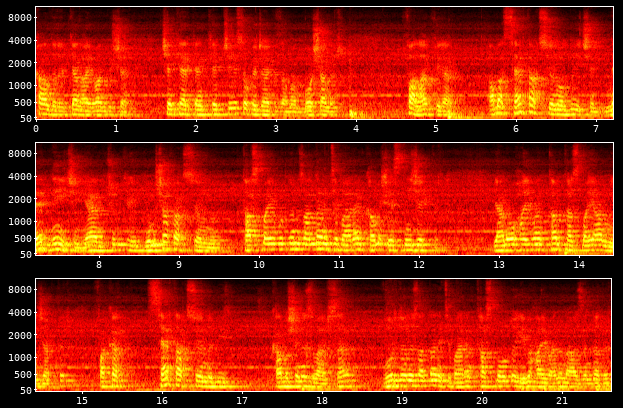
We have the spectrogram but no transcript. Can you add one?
Kaldırırken hayvan düşer. Çekerken kepçeyi sokacağı zaman boşanır falan filan. Ama sert aksiyon olduğu için ne ne için? Yani çünkü yumuşak aksiyonlu tasmayı vurduğunuz andan itibaren kamış esneyecektir. Yani o hayvan tam tasmayı almayacaktır. Fakat sert aksiyonlu bir kamışınız varsa vurduğunuz andan itibaren tasma olduğu gibi hayvanın ağzındadır.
